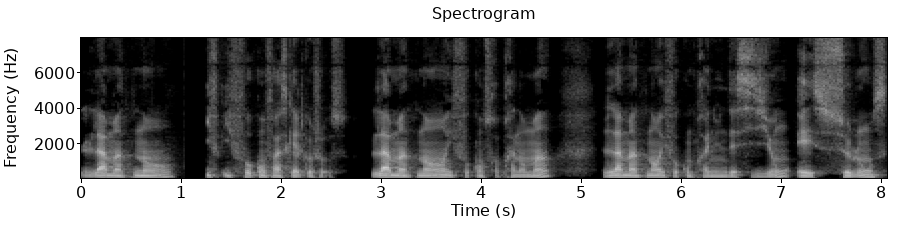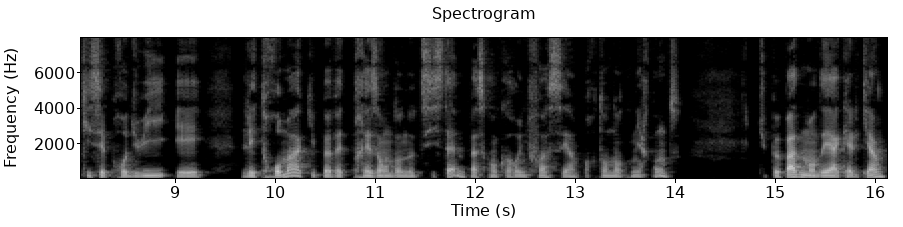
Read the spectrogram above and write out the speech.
là maintenant, il, faut qu'on fasse quelque chose. Là maintenant, il faut qu'on se reprenne en main. Là maintenant, il faut qu'on prenne une décision et selon ce qui s'est produit et les traumas qui peuvent être présents dans notre système, parce qu'encore une fois, c'est important d'en tenir compte. Tu peux pas demander à quelqu'un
